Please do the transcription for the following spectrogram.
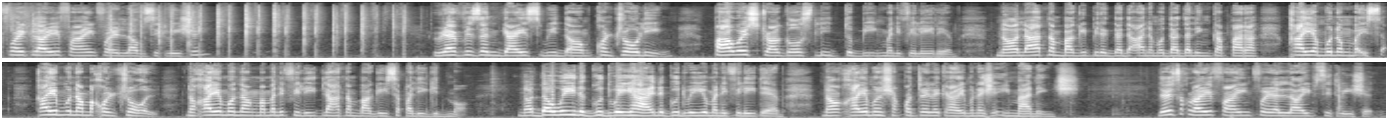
For clarifying for a love situation, represent guys with um, controlling. Power struggles lead to being manipulative. No, lahat ng bagay pinagdadaanan mo dadaling ka para kaya mo nang maisa, kaya mo nang makontrol. No, kaya mo nang ma-manipulate lahat ng bagay sa paligid mo. No, the way, in a good way ha, in a good way you manipulative. No, kaya mo na siyang control, kaya mo na siya i-manage. There's a clarifying for a life situation.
